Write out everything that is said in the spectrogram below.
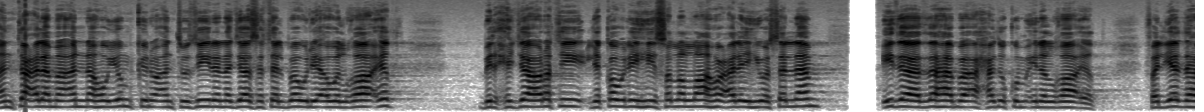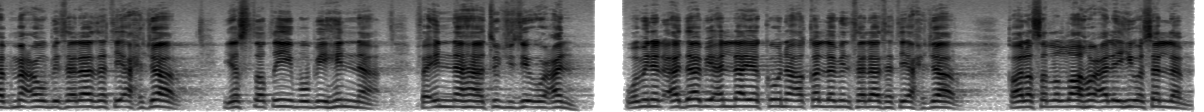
أن تعلم أنه يمكن أن تزيل نجاسة البول أو الغائط بالحجارة لقوله صلى الله عليه وسلم إذا ذهب أحدكم إلى الغائط فليذهب معه بثلاثة أحجار يستطيب بهن فإنها تجزئ عنه. ومن الآداب أن لا يكون أقل من ثلاثة أحجار. قال صلى الله عليه وسلم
